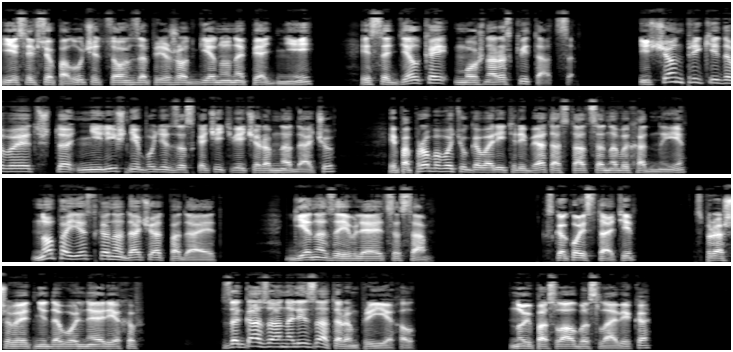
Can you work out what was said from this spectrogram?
Если все получится, он запряжет Гену на пять дней, и с отделкой можно расквитаться. Еще он прикидывает, что не лишнее будет заскочить вечером на дачу и попробовать уговорить ребят остаться на выходные. Но поездка на дачу отпадает. Гена заявляется сам. «С какой стати?» – спрашивает недовольный Орехов за газоанализатором приехал. Ну и послал бы Славика.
